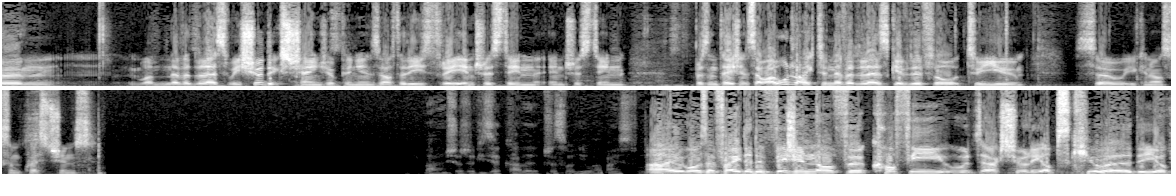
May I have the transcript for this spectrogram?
Um, well, nevertheless, we should exchange opinions after these three interesting, interesting presentations. So I would like to nevertheless give the floor to you, so you can ask some questions. I was afraid that the vision of uh, coffee would actually obscure the ob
